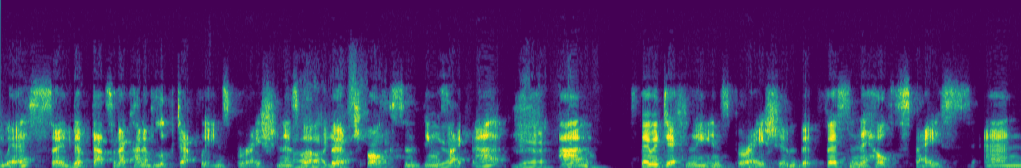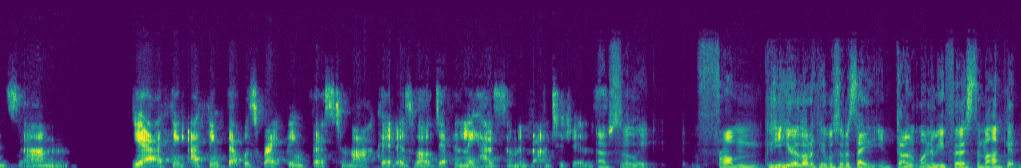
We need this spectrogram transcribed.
US. So Yep. that, that's what I kind of looked at for inspiration as well, Ah, yes, Birchbox and things yeah. like that. Yeah. yeah. Um, they were definitely inspiration, but first in the health space, and um, yeah, I think I think that was great being first to market as well. Definitely has some advantages. Absolutely. From because you hear a lot of people sort of say you don't want to be first to market.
